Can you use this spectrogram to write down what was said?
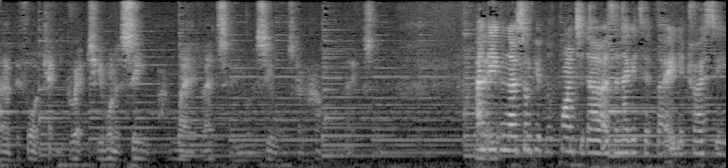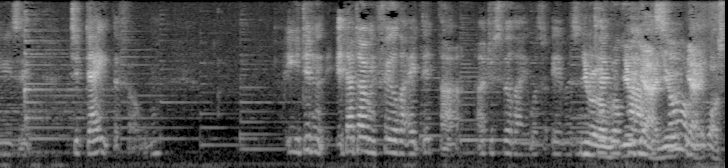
uh, before. It kept you gripped. You want to see where it led to. You want to see what's going to happen next. And even though some people have pointed out as a negative that it tries to use it to date the film, you didn't. I don't feel that it did that. I just feel that it was it was an You integral were, you, part yeah, of the you, story, yeah, it was.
